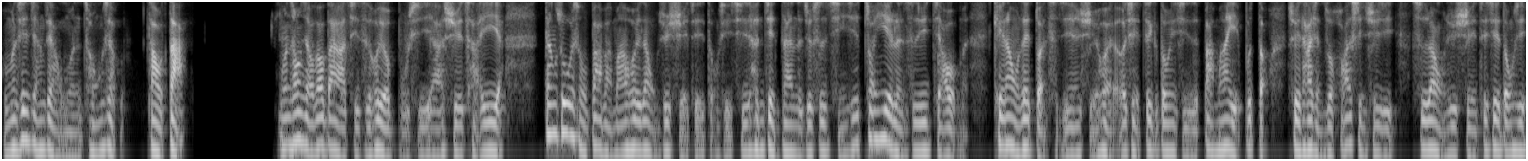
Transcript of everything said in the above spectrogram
我们先讲讲，我们从小到大，我们从小到大其实会有补习啊，学才艺啊。当初为什么爸爸妈妈会让我去学这些东西？其实很简单的，就是请一些专业人士去教我们，可以让我在短时间学会。而且这个东西其实爸妈也不懂，所以他想说花钱学习是让我去学这些东西。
